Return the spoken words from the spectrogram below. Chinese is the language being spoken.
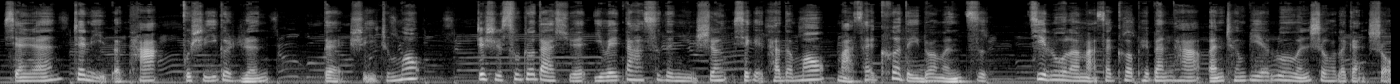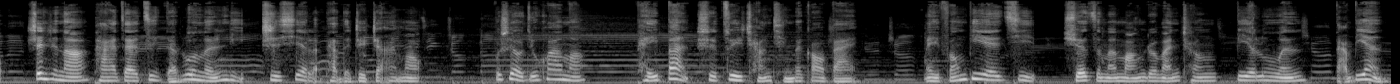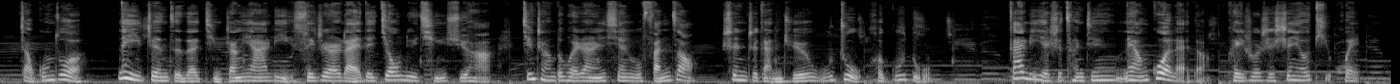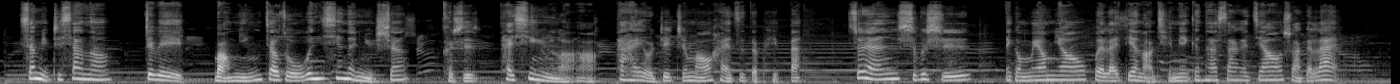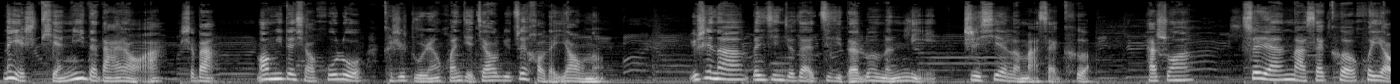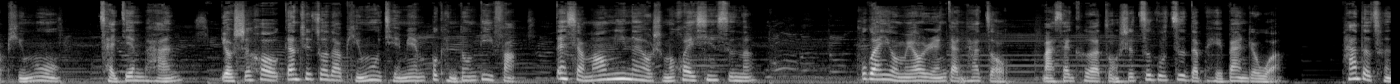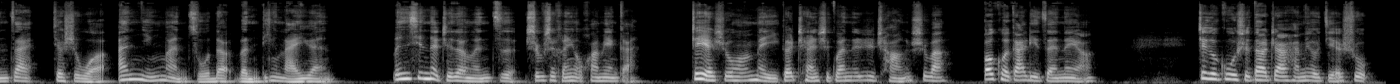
显然这里的他不是一个人，对，是一只猫。这是苏州大学一位大四的女生写给她的猫马赛克的一段文字，记录了马赛克陪伴她完成毕业论文时候的感受，甚至呢，她还在自己的论文里致谢了她的这只爱猫。不是有句话吗？陪伴是最长情的告白。每逢毕业季，学子们忙着完成毕业论文、答辩、找工作。那一阵子的紧张压力，随之而来的焦虑情绪，哈，经常都会让人陷入烦躁，甚至感觉无助和孤独。咖喱也是曾经那样过来的，可以说是深有体会。相比之下呢，这位网名叫做温馨的女生可是太幸运了啊！她还有这只毛孩子的陪伴，虽然时不时那个喵喵会来电脑前面跟它撒个娇、耍个赖，那也是甜蜜的打扰啊，是吧？猫咪的小呼噜可是主人缓解焦虑最好的药呢。于是呢，温馨就在自己的论文里致谢了马赛克。他说：“虽然马赛克会咬屏幕、踩键盘，有时候干脆坐到屏幕前面不肯动地方，但小猫咪能有什么坏心思呢？不管有没有人赶它走，马赛克总是自顾自地陪伴着我。它的存在就是我安宁满足的稳定来源。”温馨的这段文字是不是很有画面感？这也是我们每一个铲屎官的日常，是吧？包括咖喱在内啊。这个故事到这儿还没有结束。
